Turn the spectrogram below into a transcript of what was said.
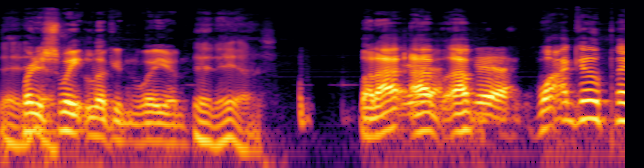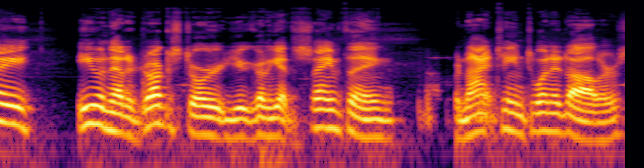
It pretty is. sweet looking, William. It is. But I, I, I, yeah. why go pay even at a drugstore? You're going to get the same thing for nineteen, twenty dollars.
